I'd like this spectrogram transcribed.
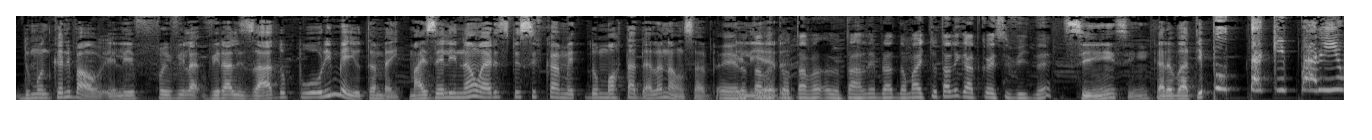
do Mundo Canibal. Ele foi vira- viralizado por e-mail também. Mas ele não era especificamente do Mortadela, não, sabe? É, eu, ele tava, era... eu, tava, eu não tava lembrado não, mas tu tá ligado com esse vídeo, né? Sim, sim. O cara batia, puta que pariu,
